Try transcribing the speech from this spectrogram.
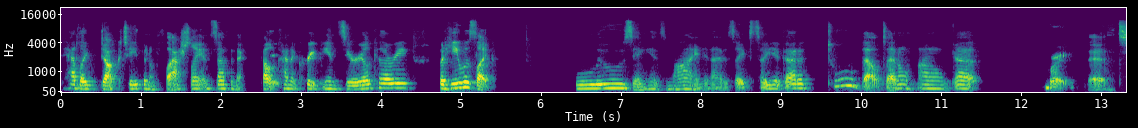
had like duct tape and a flashlight and stuff, and it felt kind of creepy and serial killery, but he was like losing his mind. And I was like, So you got a tool belt? I don't, I don't get Right. it.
